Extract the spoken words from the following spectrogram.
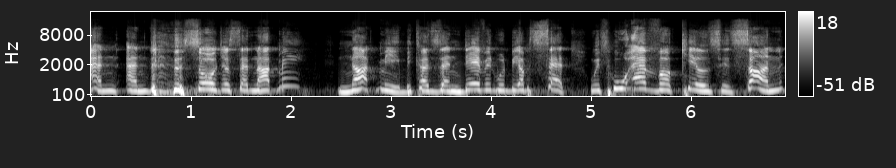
and, and the soldier said, Not me. Not me, because then David would be upset with whoever kills his son,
